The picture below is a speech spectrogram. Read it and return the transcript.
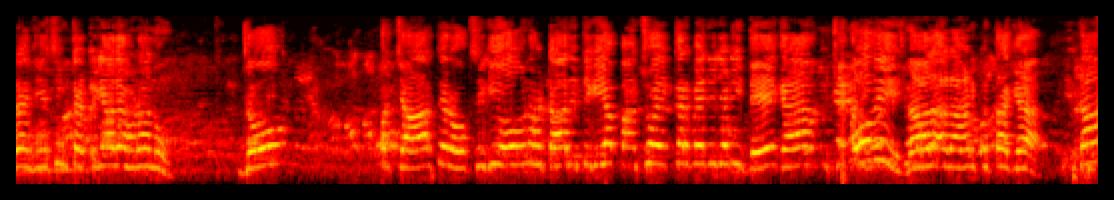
ਰਣਜੀਤ ਸਿੰਘ ਟੱਟਰੀਆਂ ਵਾਲੇ ਹੋਣਾ ਨੂੰ ਜੋ ਪ੍ਰਚਾਰ ਤੇ ਰੋਕ ਸੀਗੀ, ਉਹ ਹੁਣ ਹਟਾ ਦਿੱਤੀ ਗਈ ਆ 501 ਰੁਪਏ ਦੀ ਜਿਹੜੀ ਦੇਗ ਹੈ, ਉਹ ਵੀ ਨਾਲ ਐਲਾਨ ਕੀਤਾ ਗਿਆ। ਤਾਂ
